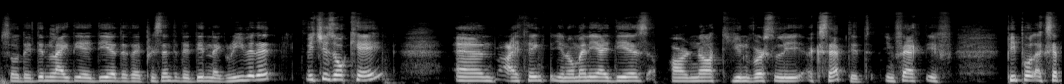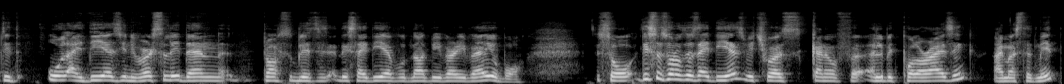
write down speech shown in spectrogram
So they didn't like the idea that I presented. They didn't agree with it, which is okay. And I think, you know, many ideas are not universally accepted. In fact, if people accepted all ideas universally, then possibly this idea would not be very valuable. So this was one of those ideas which was kind of uh, a little bit polarizing, I must admit.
